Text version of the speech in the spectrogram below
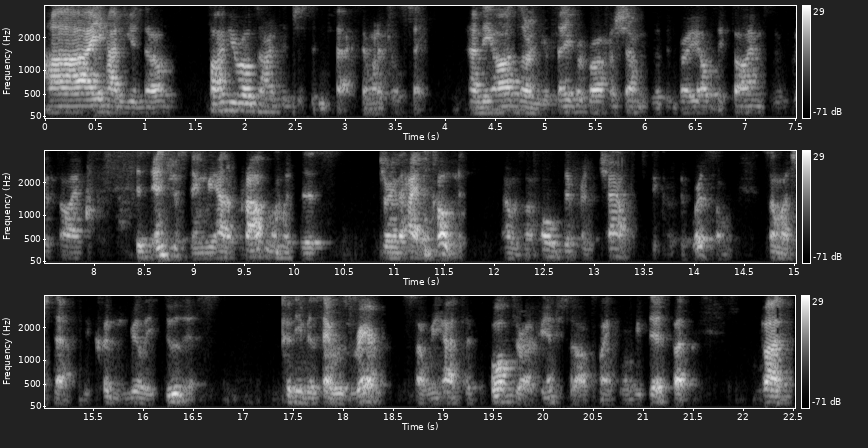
I, how do you know? Five-year-olds aren't interested in facts. They want to feel safe and the odds are in your favor. Baruch Hashem, we live in very healthy times, good times. It's interesting. We had a problem with this during the height of COVID. That was a whole different challenge because there were so, so much death. We couldn't really do this. Couldn't even say it was rare. So we had to alter. If you're interested, I'll explain what we did. But but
